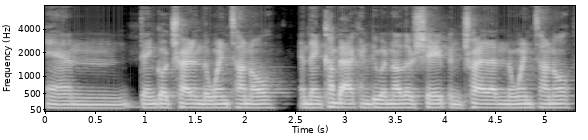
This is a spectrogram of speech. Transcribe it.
and then go try it in the wind tunnel, and then come back and do another shape and try that in the wind tunnel.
